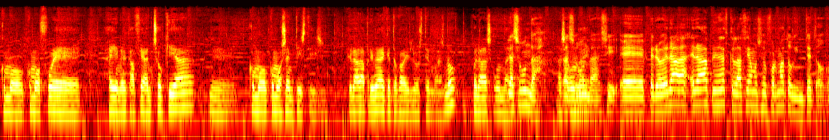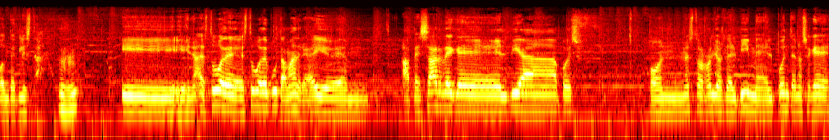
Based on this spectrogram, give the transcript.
¿cómo, cómo fue ahí en el Café Anchoquia? ¿cómo, ¿Cómo sentisteis? Era la primera vez que tocabais los temas, ¿no? ¿O era la segunda? La segunda, la, segunda, segunda, sí. Eh, pero era, era la primera vez que la hacíamos en formato quinteto, con teclista. Ujú. Y, y nada, estuvo de, estuvo de puta madre ahí. em, a pesar de que el día, pues, con estos rollos del BIME, el puente, no sé qué,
